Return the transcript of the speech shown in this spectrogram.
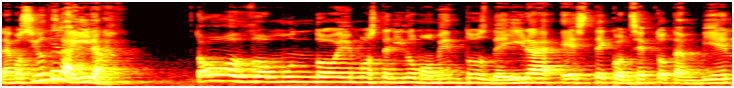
La emoción de la ira todo mundo hemos tenido momentos de ira. Este concepto también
